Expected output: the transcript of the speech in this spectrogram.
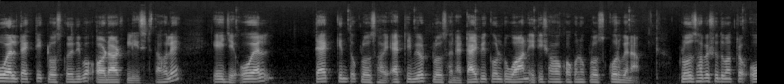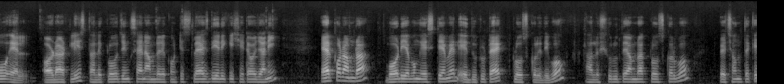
ওএল ট্যাগটি ক্লোজ করে দিব অর্ডার লিস্ট তাহলে এই যে ওএল ট্যাগ কিন্তু ক্লোজ হয় অ্যাট্রিবিউট ক্লোজ হয় না টাইপ ইকুয়াল টু ওয়ান এটি সহ কখনো ক্লোজ করবে না। ক্লোজ হবে শুধুমাত্র ও এল অর্ডার লিস্ট তাহলে ক্লোজিং সাইন আমরা এরকম একটি স্ল্যাশ দিয়ে লিখি, সেটাও জানি। এরপর আমরা বডি এবং এসটিএমএল এই দুটো ট্যাগ ক্লোজ করে দিব। তাহলে শুরুতে আমরা ক্লোজ করব, পেছন থেকে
